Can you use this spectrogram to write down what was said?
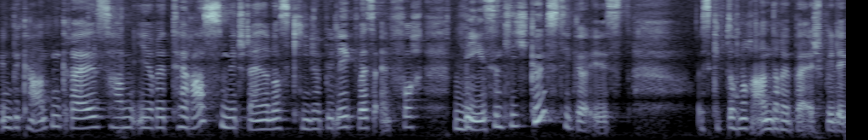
im Bekanntenkreis haben ihre Terrassen mit Steinen aus China belegt, weil es einfach wesentlich günstiger ist. Es gibt auch noch andere Beispiele.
